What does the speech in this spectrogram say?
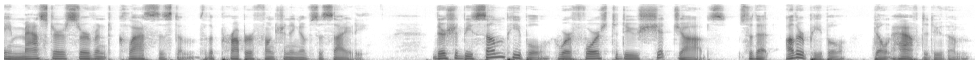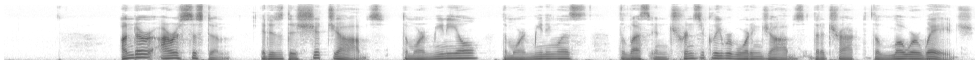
a master servant class system for the proper functioning of society. There should be some people who are forced to do shit jobs so that other people don't have to do them. Under our system, it is the shit jobs, the more menial, the more meaningless, the less intrinsically rewarding jobs that attract the lower wage.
